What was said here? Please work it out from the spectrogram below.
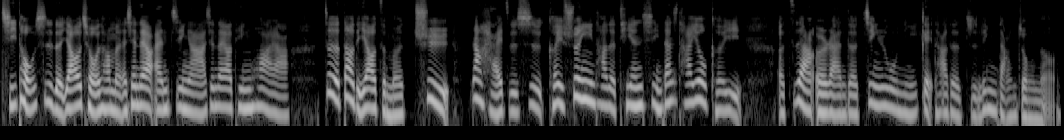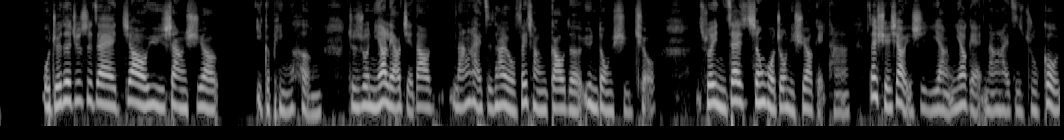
齐头式的要求他们，现在要安静啊，现在要听话呀、啊。这个到底要怎么去让孩子是可以顺应他的天性，但是他又可以。呃，自然而然的进入你给他的指令当中呢？我觉得就是在教育上需要一个平衡，就是说你要了解到男孩子他有非常高的运动需求，所以你在生活中你需要给他，在学校也是一样，你要给男孩子足够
